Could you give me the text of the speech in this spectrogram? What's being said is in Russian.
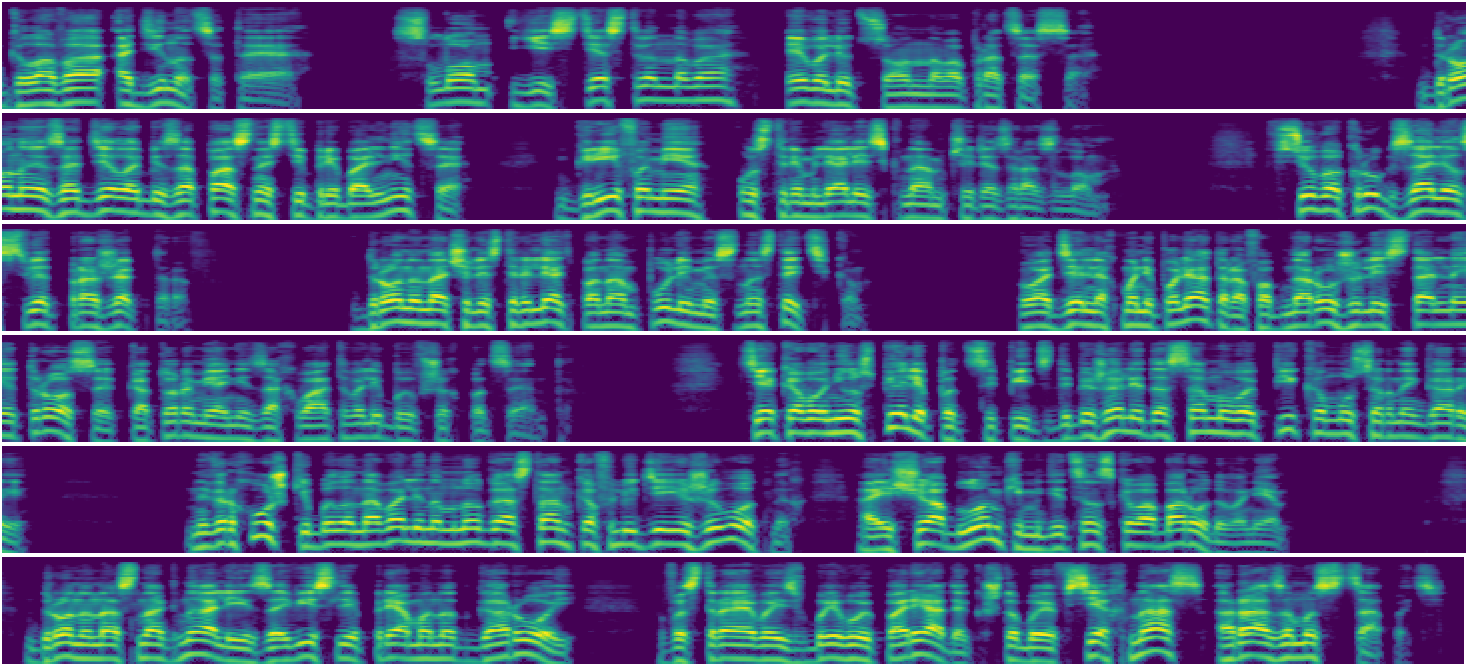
Глава 11. Слом естественного эволюционного процесса. Дроны из отдела безопасности при больнице грифами устремлялись к нам через разлом. Все вокруг залил свет прожекторов. Дроны начали стрелять по нам пулями с анестетиком. У отдельных манипуляторов обнаружились стальные тросы, которыми они захватывали бывших пациентов. Те, кого не успели подцепить, добежали до самого пика мусорной горы – на верхушке было навалено много останков людей и животных, а еще обломки медицинского оборудования. Дроны нас нагнали и зависли прямо над горой, выстраиваясь в боевой порядок, чтобы всех нас разом исцапать.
